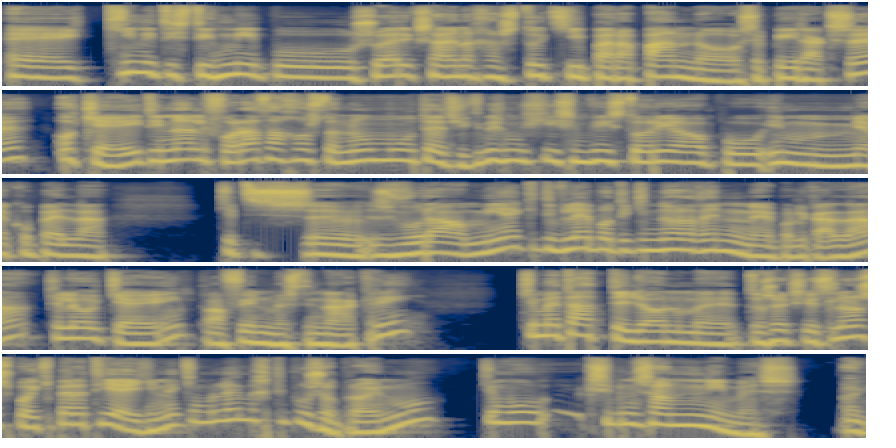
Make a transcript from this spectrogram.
ε, εκείνη τη στιγμή που σου έριξα ένα χαστούκι παραπάνω σε πείραξε, οκ, την άλλη φορά θα έχω στο νου μου τέτοιο. Και επίσης μου έχει συμβεί ιστορία όπου είμαι με μια κοπέλα και της ε, σβουράω μία και τη βλέπω ότι εκείνη την ώρα δεν είναι πολύ καλά. Και λέω, οκ, το αφήνουμε στην άκρη. Και μετά τελειώνουμε το σεξ και της λέω να σου πω εκεί πέρα τι έγινε. Και μου λέει, με χτυπούσε ο πρώην μου και μου ξύπνησαν μνήμες. Οκ,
